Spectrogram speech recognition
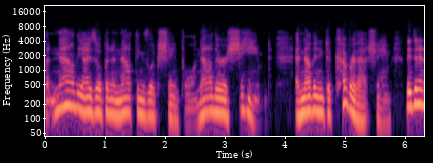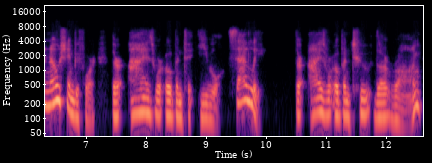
But now the eyes open and now things look shameful. And now they're ashamed. And now they need to cover that shame. They didn't know shame before. Their eyes were open to evil. Sadly, their eyes were open to the wrong.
